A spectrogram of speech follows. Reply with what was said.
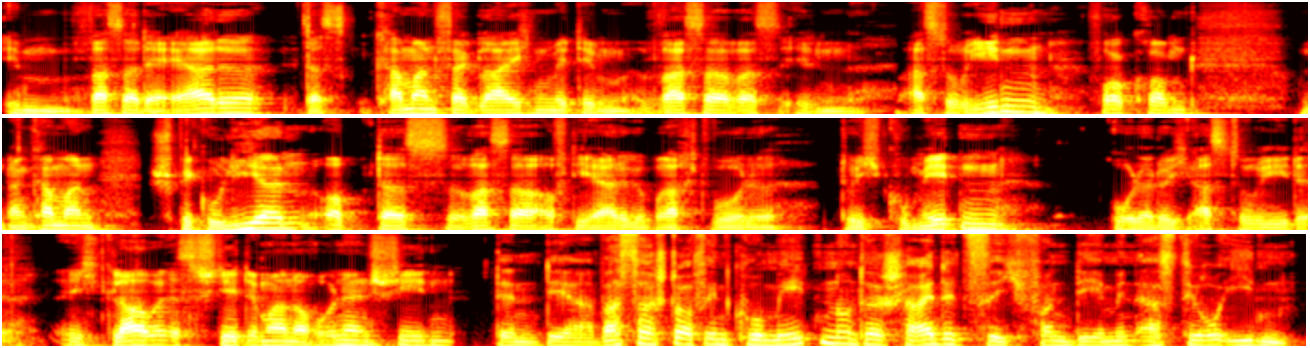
im Wasser der Erde. Das kann man vergleichen mit dem Wasser, was in Asteroiden vorkommt. Und dann kann man spekulieren, ob das Wasser auf die Erde gebracht wurde durch Kometen oder durch Asteroide. Ich glaube, es steht immer noch unentschieden. Denn der Wasserstoff in Kometen unterscheidet sich von dem in Asteroiden.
